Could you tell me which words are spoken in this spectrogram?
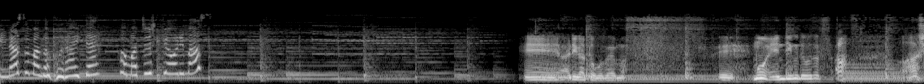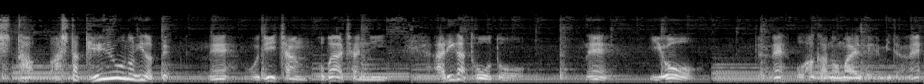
皆様のご来店お待ちしております。えー、ありがとうございます。えー、もうエンディングでございます。あ、明日、明日敬老の日だって。ね、おじいちゃん、おばあちゃんに、ありがとうと、ね、言おう。みたいなね、お墓の前で、みたいなね、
